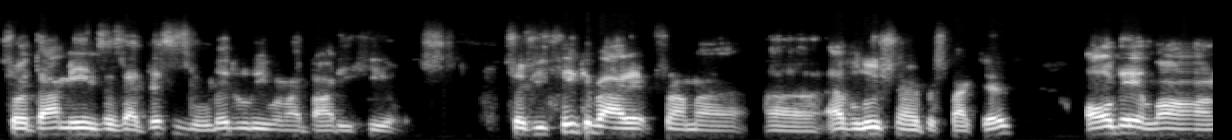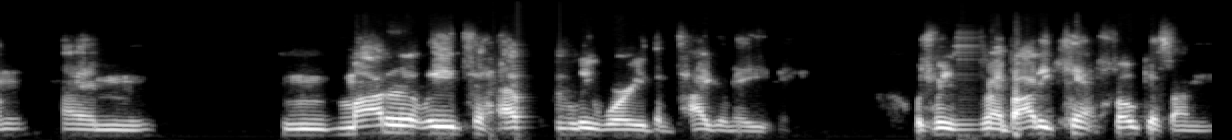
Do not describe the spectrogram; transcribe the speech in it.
So what that means is that this is literally when my body heals. So if you think about it from a, a evolutionary perspective, all day long I'm moderately to heavily worried that a tiger may eat me, which means my body can't focus on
